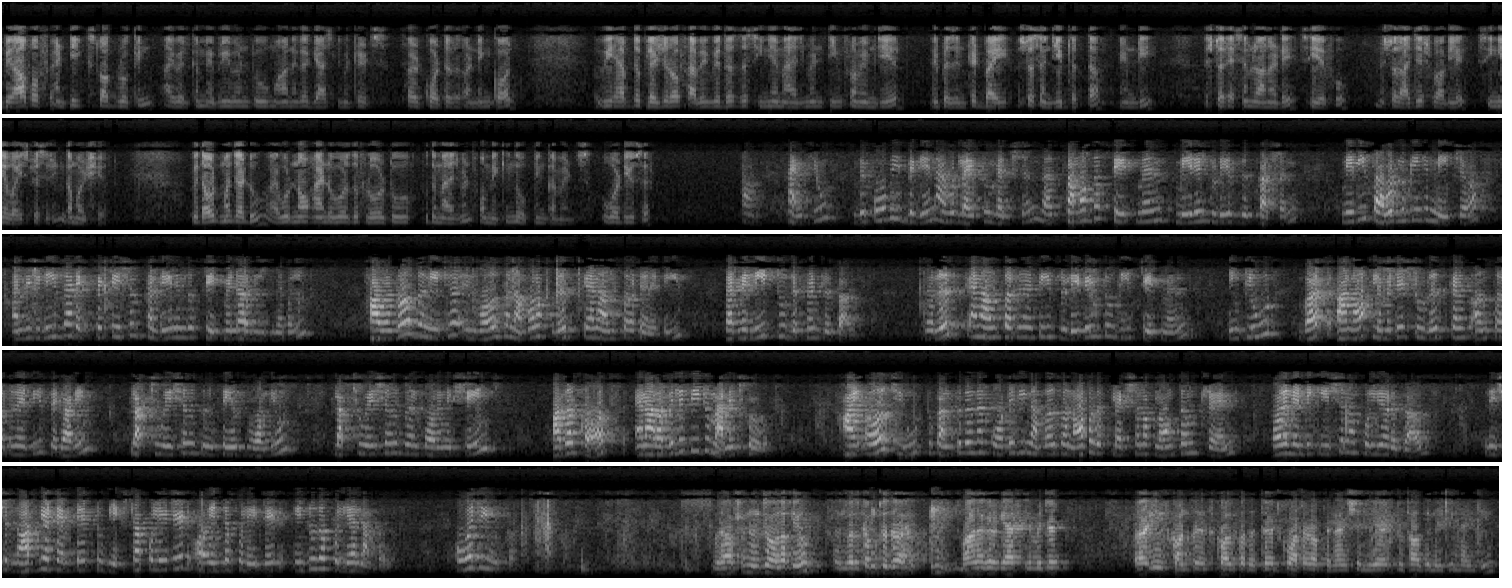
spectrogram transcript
On behalf of Antique Stock Broking, I welcome everyone to Mahanagar Gas Limited's third quarter earning call. We have the pleasure of having with us the senior management team from MGL, represented by Mr. Sanjeev Datta, MD, Mr. S.M. Ranade, CFO, Mr. Rajesh Wagle, Senior Vice President, Commercial. Without much ado, I would now hand over the floor to, to the management for making the opening comments. Over to you, sir. Uh, thank you. Before we begin, I would like to mention that some of the statements made in today's discussion may be forward-looking in nature, and we believe that expectations contained in the statement are reasonable. However, the nature involves a number of risks and uncertainties that may lead to different results. The risks and uncertainties relating to these statements include, but are not limited to risks and uncertainties regarding fluctuations in sales volume, fluctuations in foreign exchange, other costs, and our ability to manage growth. I urge you to consider that quarterly numbers are not a reflection of long-term trends or an indication of full year results, they should not be attempted to be extrapolated or interpolated into the full year numbers. Over to you, sir. Good afternoon to all of you and welcome to the Mahanagar Gas Limited earnings conference call for the third quarter of financial year 2018-19.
